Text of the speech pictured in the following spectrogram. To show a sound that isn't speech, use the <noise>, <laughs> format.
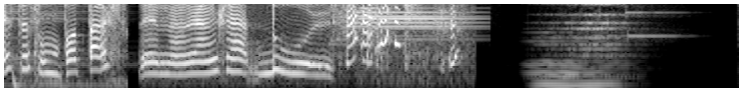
Este es un podcast de naranja dulce. <laughs>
